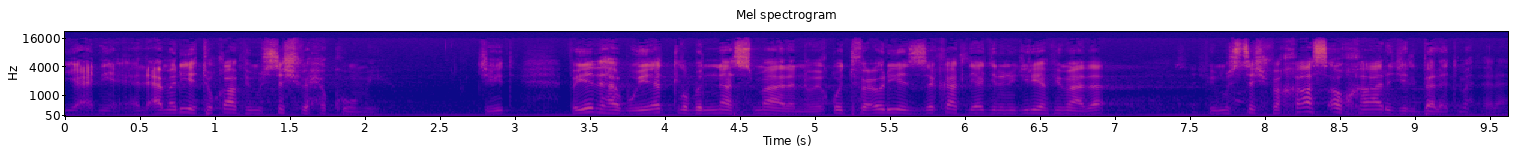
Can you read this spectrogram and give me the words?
يعني العملية تقام في مستشفى حكومي. جيد؟ فيذهب ويطلب الناس مالا ويقول ادفعوا لي الزكاة لأجل أن يجريها في ماذا؟ في مستشفى خاص أو خارج البلد مثلا.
